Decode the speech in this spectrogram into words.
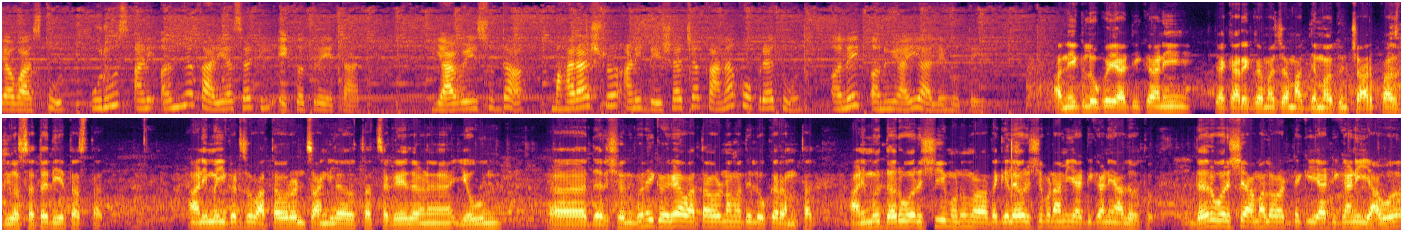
या वास्तूत उरूस आणि अन्य कार्यासाठी एकत्र येतात. यावेळी सुद्धा महाराष्ट्र आणि देशाच्या कानाकोपऱ्यातून अनेक अनुयायी आले होते. अनेक लोक या ठिकाणी या कार्यक्रमाच्या माध्यमातून चार पाच दिवस सतत येत असतात. आणि मग इकडचं वातावरण चांगलं होतात सगळेजण येऊन दर्शन करून एक वेगळ्या वातावरणामध्ये लोक रमतात. आणि मग दरवर्षी म्हणून आता गेल्या वर्षी पण आम्ही या ठिकाणी आलो होतो. दरवर्षी आम्हाला वाटतं की या ठिकाणी यावं.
